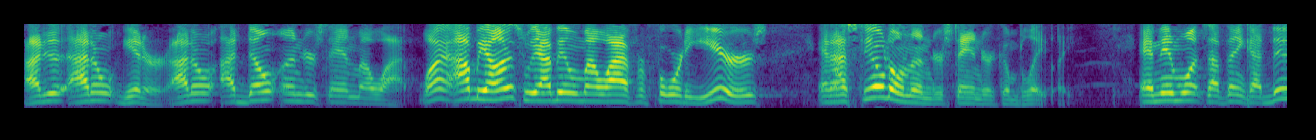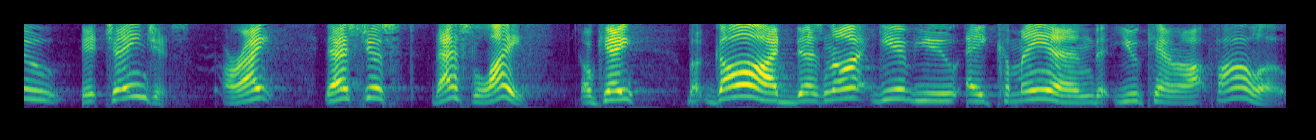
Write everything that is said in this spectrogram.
I, just, I don't get her. I don't, I don't understand my wife. Well, I'll be honest with you, I've been with my wife for 40 years and I still don't understand her completely. And then once I think I do, it changes. All right? That's just, that's life. Okay? But God does not give you a command you cannot follow.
